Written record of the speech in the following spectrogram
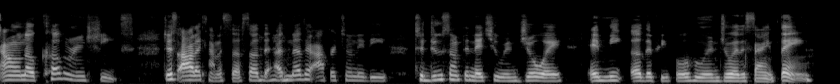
I don't know, coloring sheets, just all that kind of stuff. So mm-hmm. the, another opportunity to do something that you enjoy and meet other people who enjoy the same thing.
